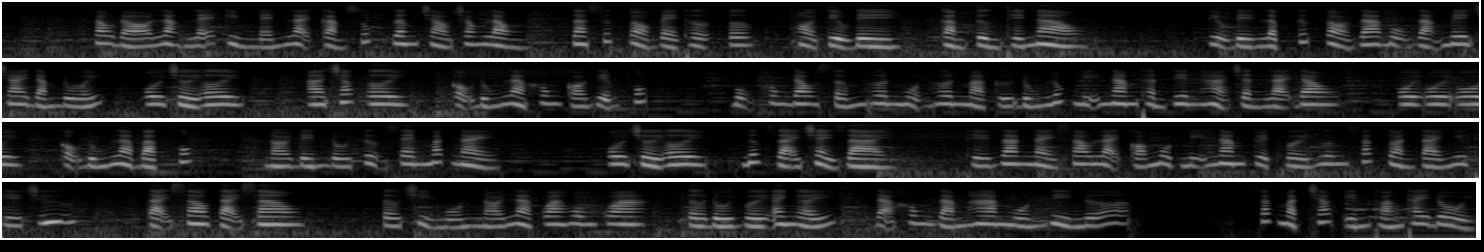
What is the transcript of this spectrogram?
Sau đó lặng lẽ kìm nén lại cảm xúc dâng trào trong lòng, ra sức tỏ vẻ thở ơ, hỏi tiểu đề, cảm tưởng thế nào? Tiểu đề lập tức tỏ ra bộ dạng mê trai đắm đuối, ôi trời ơi, a chắc ơi, cậu đúng là không có diễm phúc. Bụng không đau sớm hơn muộn hơn mà cứ đúng lúc Mỹ Nam thần tiên hạ trần lại đau. Ôi ôi ôi, cậu đúng là bạc phúc. Nói đến đối tượng xem mắt này. Ôi trời ơi, nước dãi chảy dài. Thế gian này sao lại có một Mỹ Nam tuyệt vời hương sắc toàn tài như thế chứ? Tại sao tại sao? Tớ chỉ muốn nói là qua hôm qua, tớ đối với anh ấy, đã không dám ham muốn gì nữa. Sắc mặt chắc Yến thoáng thay đổi.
